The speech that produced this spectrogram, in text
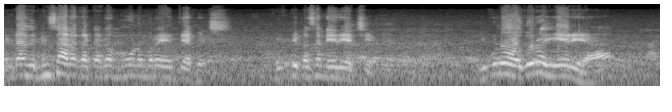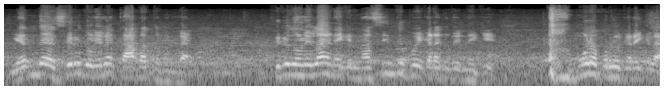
ரெண்டாவது மின்சார கட்டணம் மூணு முறை ஏற்றியா போச்சு. ஃபிஃப்டி பர்சன்ட் ஏறியாச்சு. இவ்வளோ தூரம் ஏரியா எந்த சிறு தொழிலும் காப்பாற்ற முடியல. சிறு தொழிலாக இன்னைக்கு நசிந்து போய் கிடக்குது இன்னைக்கு. மூலப்பொருள் கிடைக்கல.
